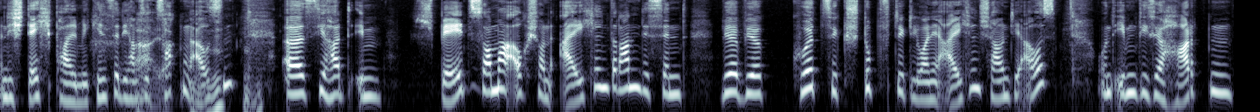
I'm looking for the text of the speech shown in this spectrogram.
an die Stechpalme. Kennst du, die haben ah, so Zacken ja. Mhm, außen. Mhm. Äh, sie hat im Spätsommer auch schon Eicheln dran, das sind wie, wie kurze, gestupfte kleine Eicheln, schauen die aus. Und eben diese harten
